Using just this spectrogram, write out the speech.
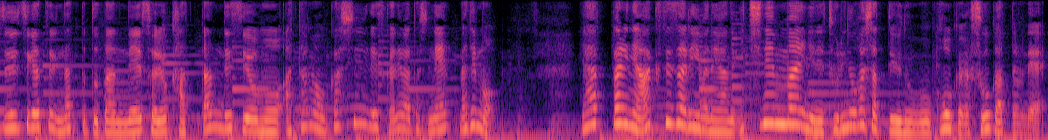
11月になった途端ね、それを買ったんですよ。もう頭おかしいですかね、私ね。まあでも、やっぱりね、アクセサリーはね、あの、1年前にね、取り逃したっていうのを効果がすごくあったので、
